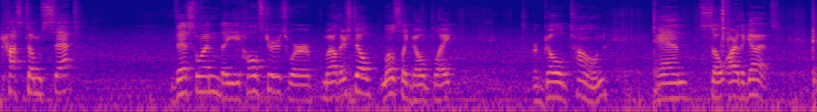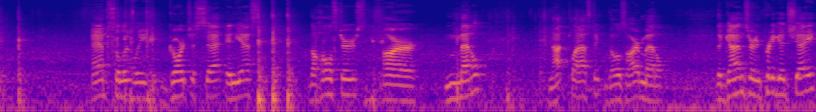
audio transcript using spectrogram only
custom set this one, the holsters were, well, they're still mostly gold plate or gold toned, and so are the guns. Absolutely gorgeous set, and yes, the holsters are metal, not plastic, those are metal. The guns are in pretty good shape.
